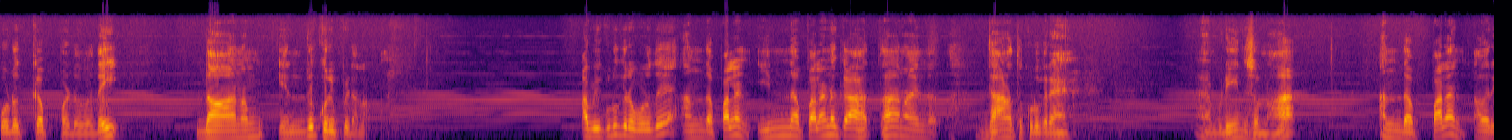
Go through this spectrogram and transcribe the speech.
கொடுக்கப்படுவதை தானம் என்று குறிப்பிடலாம். அப்படி கொடுக்குற பொழுது அந்த பலன் இந்த பலனுக்காகத்தான் நான் இந்த தானத்தை கொடுக்குறேன் அப்படின்னு சொன்னால் அந்த பலன் அவர்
